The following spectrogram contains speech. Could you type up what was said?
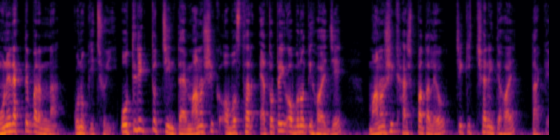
মনে রাখতে পারেন না কোনো কিছুই। অতিরিক্ত চিন্তায় মানসিক অবস্থার এতটাই অবনতি হয় যে মানসিক হাসপাতালেও চিকিৎসা নিতে হয় তাকে।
